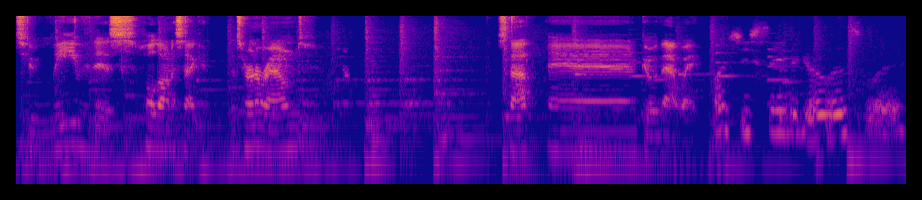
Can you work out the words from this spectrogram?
to leave this. Hold on a second. Turn around. Stop and go that way. Why'd you say to go this way?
